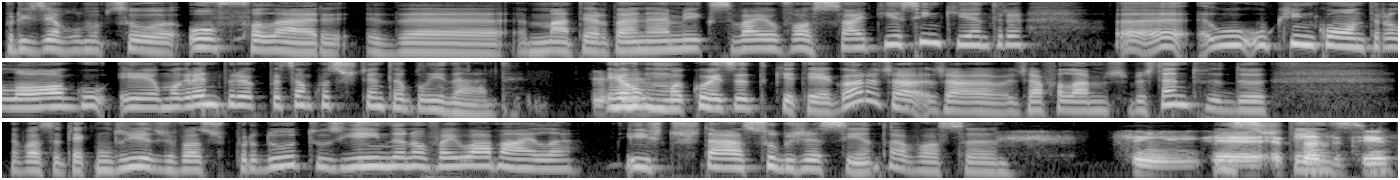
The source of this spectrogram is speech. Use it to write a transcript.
por exemplo, uma pessoa ouve falar da Matter Dynamics, vai ao vosso site e assim que entra, uh, o, o, que encontra logo é uma grande preocupação com a sustentabilidade. É uhum. É uma coisa de que até agora já, já, já falámos bastante de, da vossa tecnologia, dos vossos produtos e ainda não veio à baila. Isto está subjacente à vossa Sim, é, apesar, de ter,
